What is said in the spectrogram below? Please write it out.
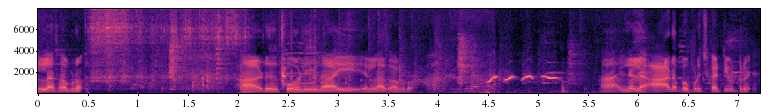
எல்லாம் சாப்பிடும். ஆடு கோழி நாய் எல்லாம் சாப்பிடும். ஆ இல்லை இல்லை ஆடை இப்போ பிடிச்சி கட்டி விட்ருவேன்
